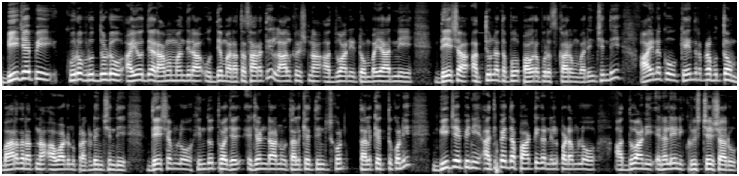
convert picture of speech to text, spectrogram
బీజేపీ కురవృద్ధుడు అయోధ్య రామమందిర ఉద్యమ రథసారథి లాల్ కృష్ణ అద్వానీ తొంభై ఆరుని దేశ అత్యున్నత పౌర పురస్కారం వరించింది. ఆయనకు కేంద్ర ప్రభుత్వం భారతరత్న అవార్డును ప్రకటించింది. దేశంలో హిందుత్వ జె- ఎజెండాను తలకెత్తించుకొని తలకెత్తుకొని బీజేపీని అతిపెద్ద పార్టీగా నిలపడంలో అద్వానీ ఎనలేని కృషి చేశారు.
